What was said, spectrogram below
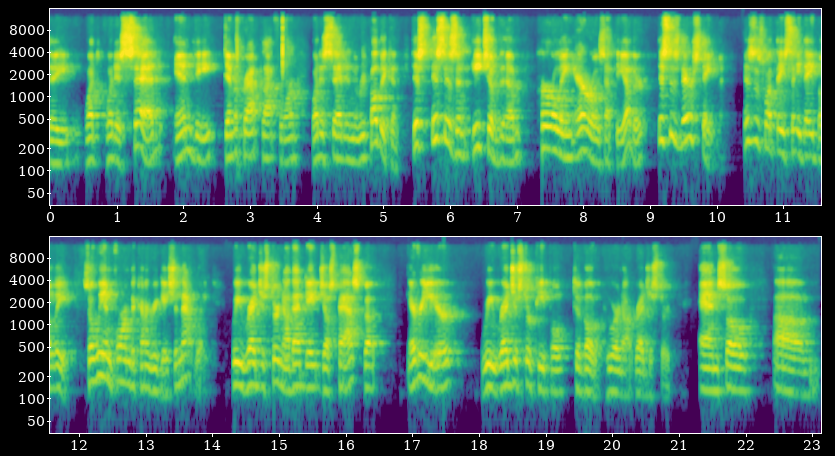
the what, what is said in the Democrat platform, what is said in the Republican. This, this isn't each of them hurling arrows at the other. This is their statement. This is what they say they believe. So we inform the congregation that way. We register, now that date just passed, but every year we register people to vote who are not registered. And so, um,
